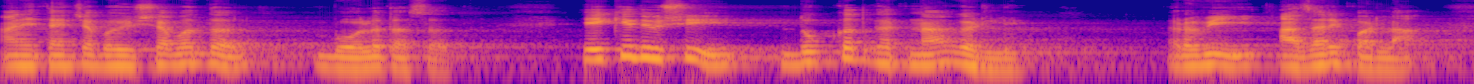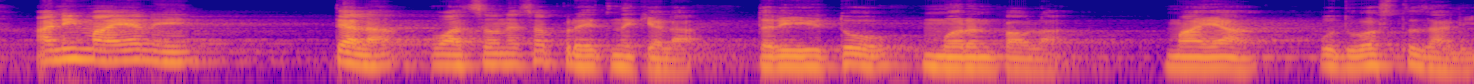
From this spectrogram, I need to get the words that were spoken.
आणि त्यांच्या भविष्याबद्दल बोलत असत. एके दिवशी दुःखद घटना घडली. रवी आजारी पडला आणि मायाने त्याला वाचवण्याचा प्रयत्न केला तरीही तो मरण पावला. माया उद्ध्वस्त झाली.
